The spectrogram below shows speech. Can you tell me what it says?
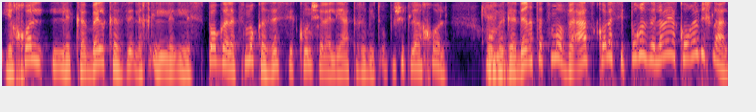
יכול לקבל כזה, לספוג על עצמו כזה סיכון של עליית ריבית. הוא פשוט לא יכול. כן. הוא מגדר את עצמו, ואז כל הסיפור הזה לא היה קורה בכלל.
